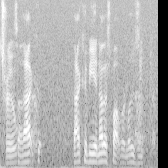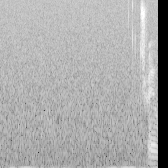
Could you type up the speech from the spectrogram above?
True. So that could, that could be another spot we're losing. True.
